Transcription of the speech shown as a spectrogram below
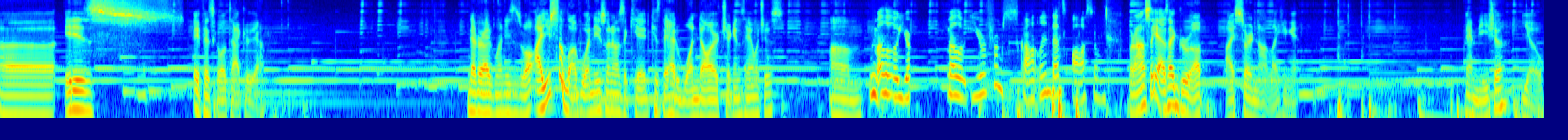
Uh, it is a physical attacker, yeah. Never had Wendy's as well. I used to love Wendy's when I was a kid because they had one dollar chicken sandwiches. Um, Mello, you're Mello. You're from Scotland. That's awesome. but honestly, as I grew up, I started not liking it. Amnesia, yo.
